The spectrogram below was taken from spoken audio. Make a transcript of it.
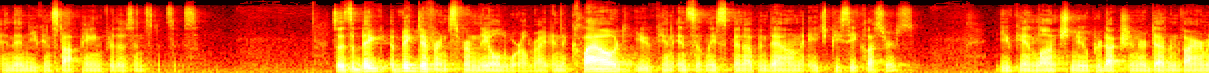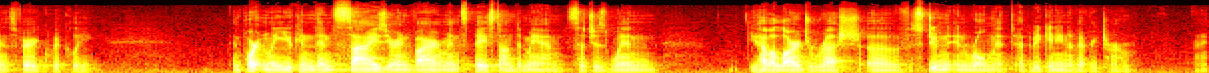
and then you can stop paying for those instances. So it's a big, a big difference from the old world, right? In the cloud, you can instantly spin up and down HPC clusters. You can launch new production or dev environments very quickly. Importantly, you can then size your environments based on demand, such as when you have a large rush of student enrollment at the beginning of every term. Right?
